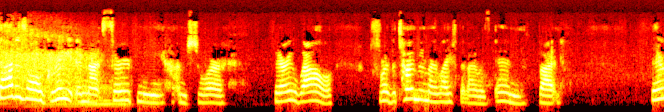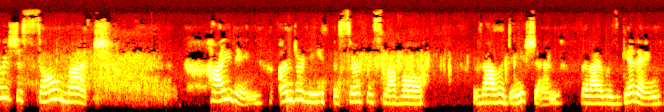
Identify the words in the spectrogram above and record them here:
that is all great and that served me, I'm sure, very well for the time in my life that I was in. But there was just so much hiding underneath the surface level validation that I was getting,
